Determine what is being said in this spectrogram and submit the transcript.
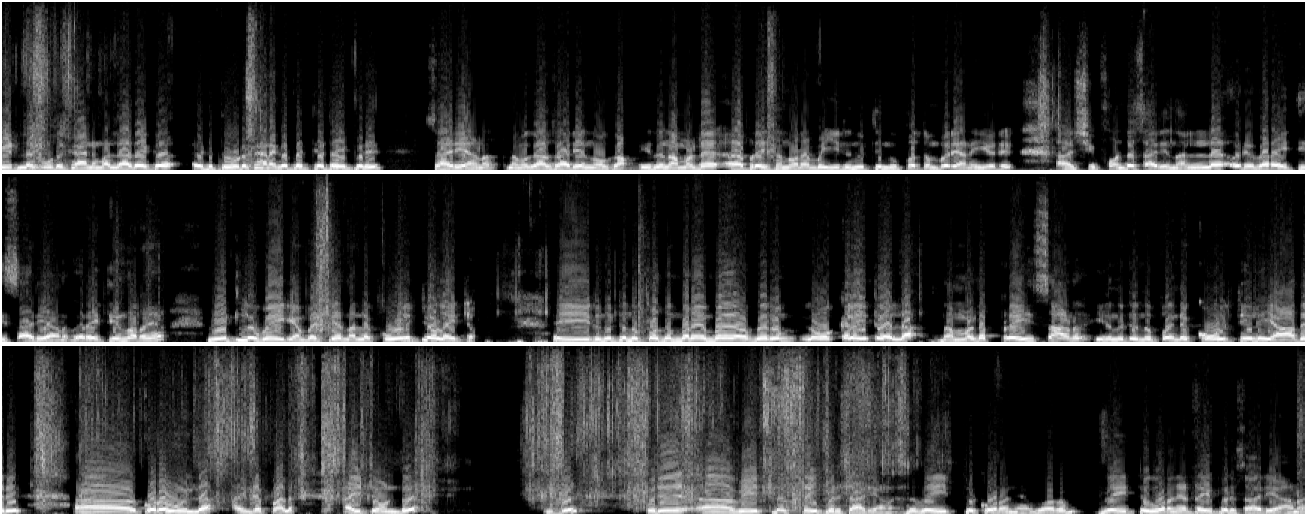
വീട്ടിലേക്ക് കൊടുക്കാനും അല്ലാതെയൊക്കെ എടുത്തു കൊടുക്കാനൊക്കെ പറ്റിയ ടൈപ്പ് ഒരു സാരിയാണ്. നമുക്ക് ആ സാരിയെ നോക്കാം. ഇത് നമ്മുടെ പ്രൈസ് എന്ന് പറയുമ്പോൾ ഇരുന്നൂറ്റി രൂപയാണ് ഈ ഒരു ഷിഫോണിന്റെ സാരി. നല്ല ഒരു വെറൈറ്റി സാരിയാണ്. വെറൈറ്റി എന്ന് പറഞ്ഞാൽ വീട്ടിൽ ഉപയോഗിക്കാൻ പറ്റിയ നല്ല ക്വാളിറ്റിയുള്ള ഐറ്റം ഈ ഇരുന്നൂറ്റി മുപ്പത്തൊമ്പത് പറയുമ്പോൾ വെറും ലോക്കൽ ഐറ്റം അല്ല. നമ്മുടെ പ്രൈസ് ആണ് ഇരുന്നൂറ്റി മുപ്പതിന്റെ ക്വാളിറ്റിയിൽ യാതൊരു കുറവുമില്ല. അതിന്റെ പല ഐറ്റം ഉണ്ട്. ഇത് ഒരു വെയിറ്റ്ലെസ് ടൈപ്പ് ഒരു സാരിയാണ്. ഇത് വെയിറ്റ് കുറഞ്ഞ വെറും വെയിറ്റ് കുറഞ്ഞ ടൈപ്പ് ഒരു സാരിയാണ്.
